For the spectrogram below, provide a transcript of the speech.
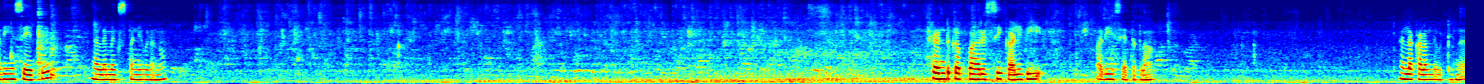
அதையும் சேர்த்து நல்லா மிக்ஸ் பண்ணி விடணும். ரெண்டு கப் அரிசி கழுவி அதையும் சேர்த்துக்கலாம். நல்லா கலந்து விட்டுருங்க.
